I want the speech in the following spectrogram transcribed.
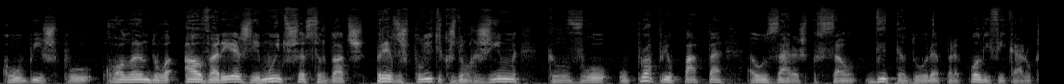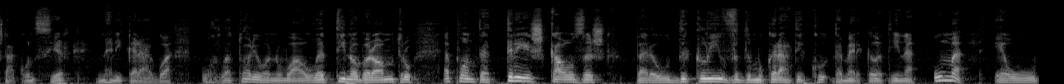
com o bispo Rolando Alvarez e muitos sacerdotes presos políticos de um regime que levou o próprio Papa a usar a expressão ditadura para qualificar o que está a acontecer na Nicarágua. O relatório anual Latinobarómetro aponta três causas para o declive democrático da América Latina. Uma é o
